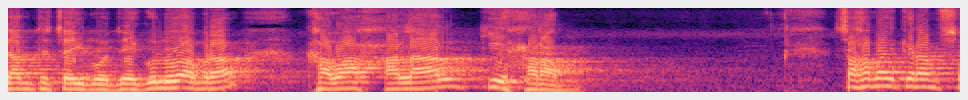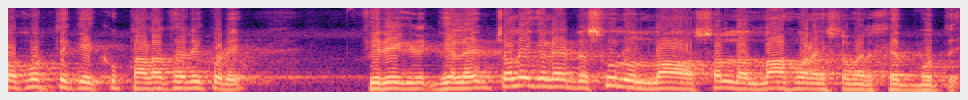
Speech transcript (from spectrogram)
জানতে চাইব যে এগুলো আমরা খাওয়া হালাল কি হারাম। সাহাবাই কেরাম সফর থেকে খুব তাড়াতাড়ি করে ফিরে গেলেন, চলে গেলেন রসুল্লাহ সাল্লাহ ইসলামের খেদমতে।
